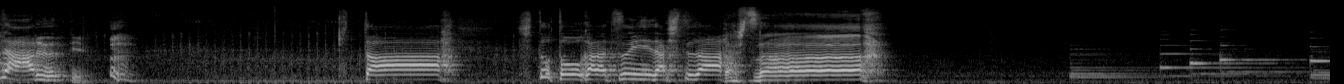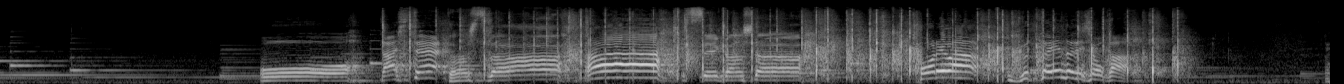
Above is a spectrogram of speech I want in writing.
だあるっていう来たー首ついに脱出だ。脱出だ。ーおお脱出。脱出だ。あー。生還した。ーこれはグッドエンドでしょうか。2005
